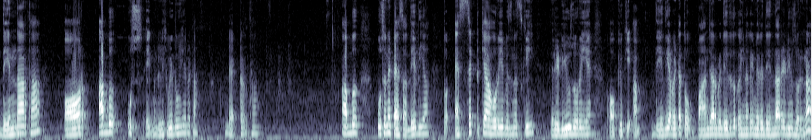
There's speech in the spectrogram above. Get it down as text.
देनदार था, और अब उस, एक मिनट लिख भी दूँ ये बेटा, डेटर था। अब उसने पैसा दे दिया तो एसेट क्या हो रही है बिज़नेस की? रिड्यूस हो रही है। और क्योंकि अब दे दिया बेटा तो पाँच हज़ार रुपये दे दे तो कहीं ना कहीं मेरे देनदार रिड्यूस हो रहे ना।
